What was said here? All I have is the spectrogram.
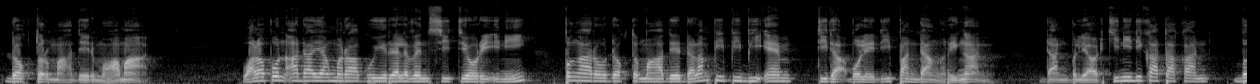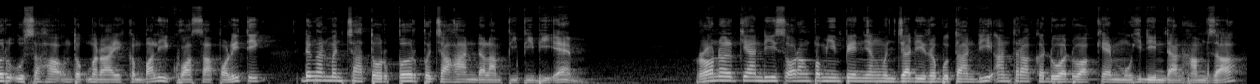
Dr. Mahathir Mohamad. Walaupun ada yang meragui relevansi teori ini, pengaruh Dr. Mahathir dalam PPBM tidak boleh dipandang ringan dan beliau kini dikatakan berusaha untuk meraih kembali kuasa politik dengan mencatur perpecahan dalam PPBM. Ronald Kiandi, seorang pemimpin yang menjadi rebutan di antara kedua-dua kem Muhyiddin dan Hamzah,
